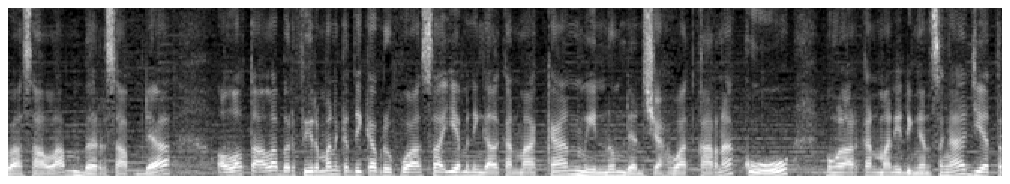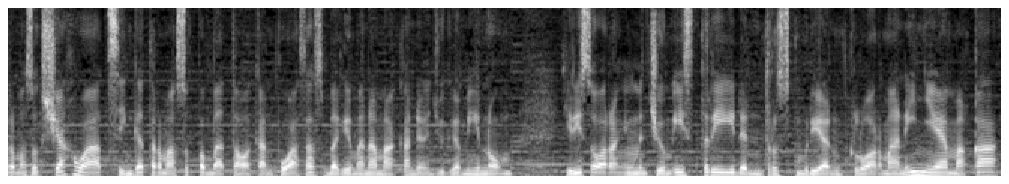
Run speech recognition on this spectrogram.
wasallam bersabda Allah Ta'ala berfirman ketika berpuasa ia meninggalkan makan, minum, dan syahwat karenaku mengeluarkan mani dengan sengaja termasuk syahwat sehingga termasuk pembatalkan puasa sebagaimana makan dan juga minum. Jadi seorang yang mencium istri dan terus kemudian keluar maninya maka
